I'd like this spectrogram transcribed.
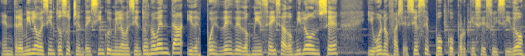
entre 1985 y 1990 y después desde 2006 a 2011 y bueno, falleció hace poco porque se suicidó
